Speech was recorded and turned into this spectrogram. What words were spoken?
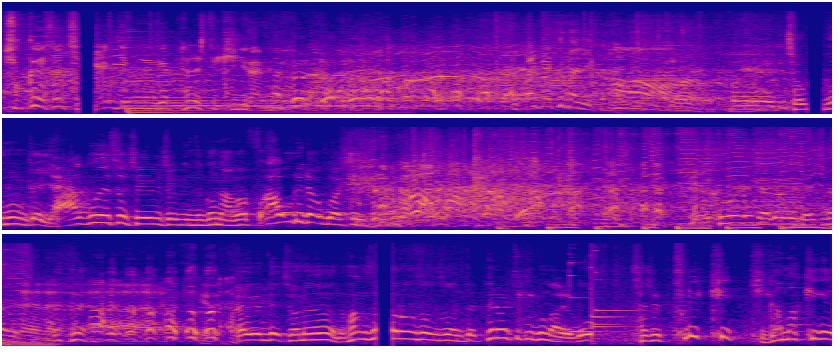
축구에서 제일 재밌는 게 페널티킥이랍니다. 깔끔하니까. 네, 저분은 그러니까 야구에서 제일 재밌는 건 아마 파울이라고 하실 거예요. 그걸로 대답을 대신하겠습니다. 아 근데 저는 황선홍 선수한테 페널티킥 말고 사실 프리킥 기가 막히게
